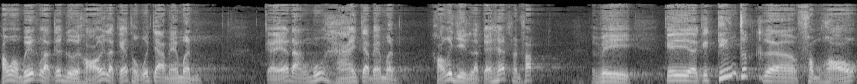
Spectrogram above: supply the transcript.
Không còn biết là cái người hỏi là kẻ thù của cha mẹ mình. Kẻ đang muốn hại cha mẹ mình. Hỏi cái gì là kể hết phanh phách. Vì cái cái kiến thức à, phòng hộ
